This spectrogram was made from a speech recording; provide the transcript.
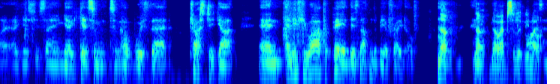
I, I guess you're saying, yeah, get some some help with that. Trust your gut, and and if you are prepared, there's nothing to be afraid of. No, no, no, absolutely not. Yeah,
